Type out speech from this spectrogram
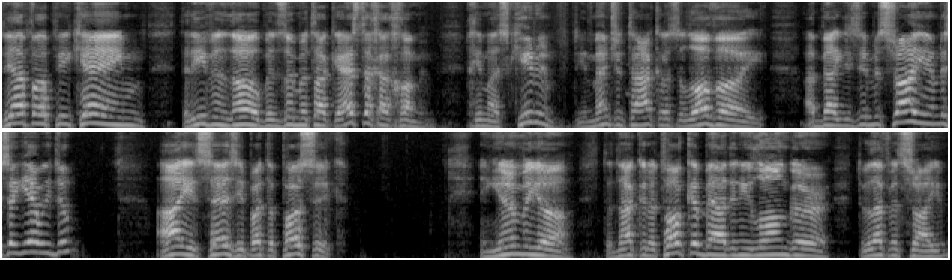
we have came that even though ben zumatak tak est ge khom khimas kirim mentioned mention takos lo about I beg you to they say, yeah, we do. Ah, it says he brought the posik in Yirmiyah. They're not going to talk about any longer to left Mitzrayim.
